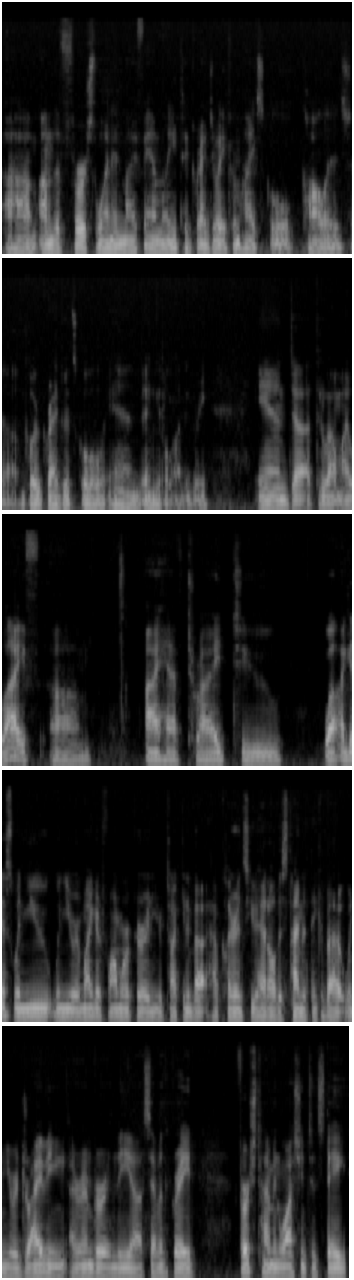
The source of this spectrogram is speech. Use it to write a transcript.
Um, I'm the first one in my family to graduate from high school, college, uh, go to graduate school, and and get a law degree. And uh, throughout my life, um, I have tried to. Well, I guess when you when you were a migrant farm worker and you're talking about how Clarence, you had all this time to think about when you were driving. I remember in the uh, seventh grade, first time in Washington State,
